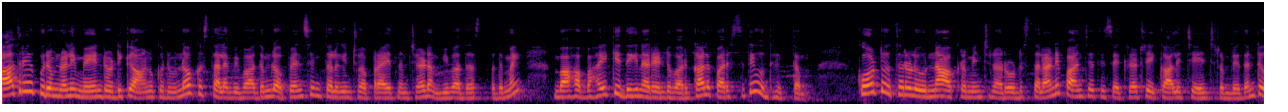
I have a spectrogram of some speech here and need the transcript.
ఆత్రేయపురంలోని మెయిన్ రోడ్డుకి ఆనుకుని ఉన్న ఒక స్థల వివాదంలో ఫెన్సింగ్ తొలగించే ప్రయత్నం చేయడం వివాదాస్పదమై బాహాబాహికి దిగిన రెండు వర్గాల పరిస్థితి ఉద్రిక్తం. కోర్టు ఉత్తర్వులు ఉన్నా ఆక్రమించిన రోడ్డు స్థలాన్ని పంచాయతీ సెక్రటరీ ఖాళీ చేయించడం లేదంటూ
